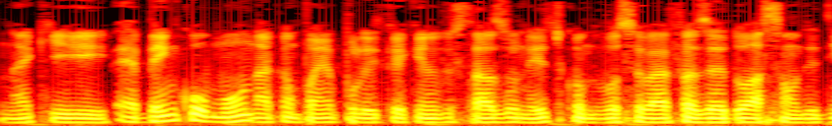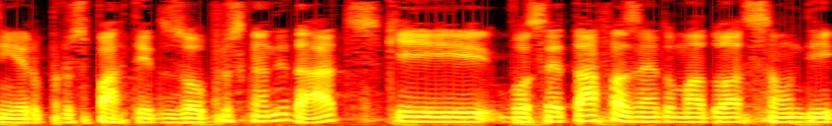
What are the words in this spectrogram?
né? Que é bem comum na campanha política aqui nos Estados Unidos, quando você vai fazer doação de dinheiro para os partidos ou para os candidatos, que você está fazendo uma doação de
